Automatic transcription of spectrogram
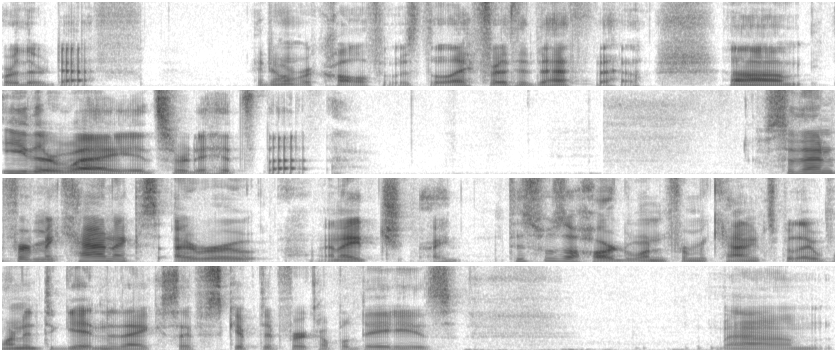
or their death. I don't recall if it was the life or the death, though. Um, either way, it sort of hits that. So then for mechanics, I wrote, and I, I this was a hard one for mechanics, but I wanted to get into that because I've skipped it for a couple days. Um,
